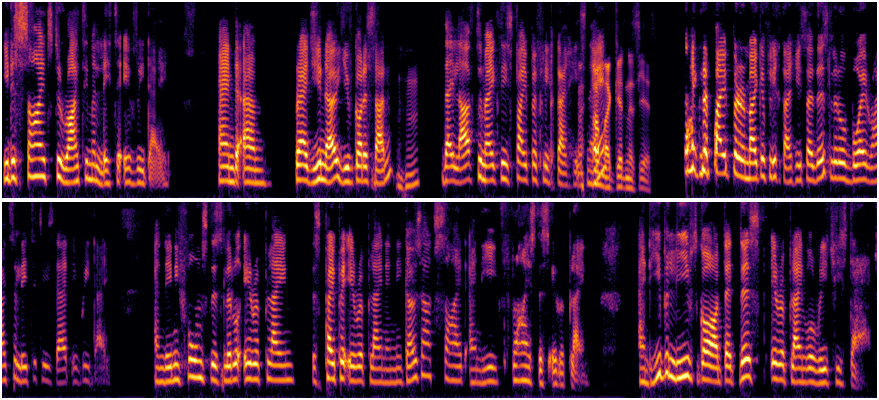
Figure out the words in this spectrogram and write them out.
He decides to write him a letter every day. And um Brad, you know, you've got a son. Mhm. They love to make these paper vliegtuigies, né? oh my goodness, yes. Like the paper and make a vliegtuigie. So this little boy writes a letter to his dad every day. And then he forms this little aeroplane, this paper aeroplane and he goes outside and he flies this aeroplane. and he believes God that this aeroplane will reach his dad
